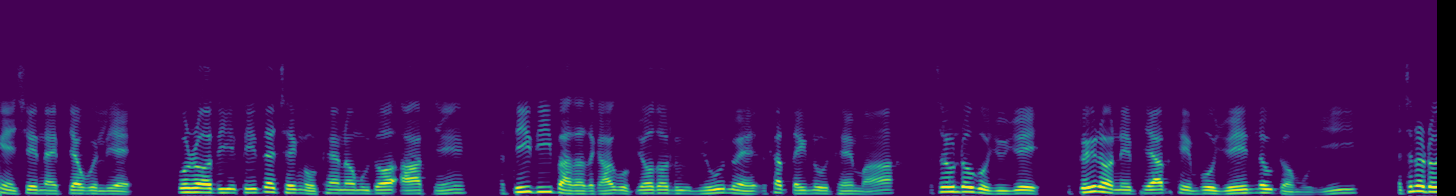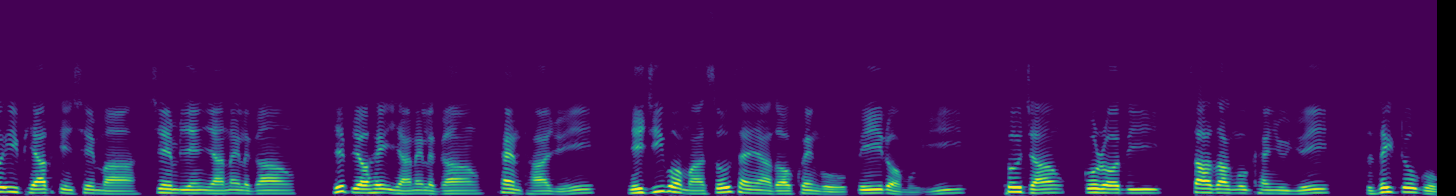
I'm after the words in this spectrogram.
ငယ်ရှေ့၌ပြတ်ဝစ်လျက်ကိုရော်ဒီအသေးသက်ခြင်းကိုခံတော်မူသောအားဖြင့်အသီးသီးဘာသာစကားကိုပြောသောလူအမျိုးအနွယ်အခတ်သိမ်းတို့ထဲမှအစလုံးတို့ကိုယူ၍အသွေးတော်နှင့်ဖျားသခင်ဖို့ရွေးနှုတ်တော်မူ၏အကျွန်ုပ်တို့၏ဖျားသခင်ရှေ့မှရှင်ပြန်ရာ၌၎င်းရစ်ပြောဟိတ်ရာ၌၎င်းခန့်ထား၍မြေကြီးပေါ်မှစိုးဆန်ရသောခွင့်ကိုပေးတော်မူ၏ထို့ကြောင့်ကိုရော်သည်စာဆောင်ကိုခံယူ၍ တစိတ်တို့ကို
